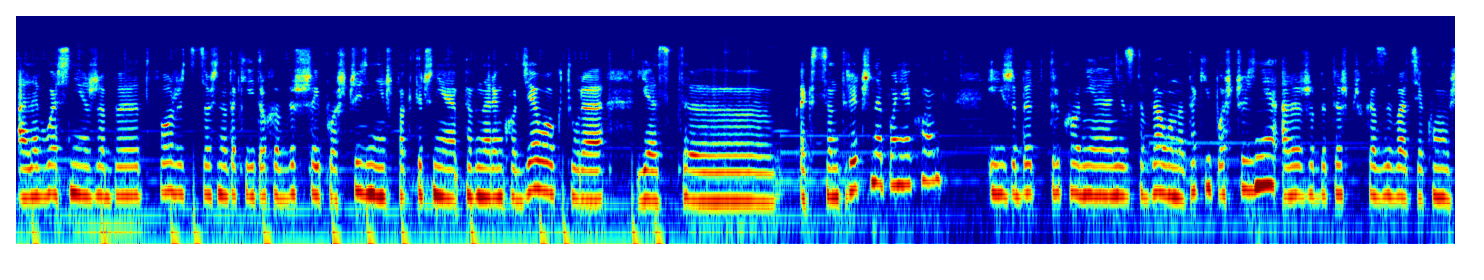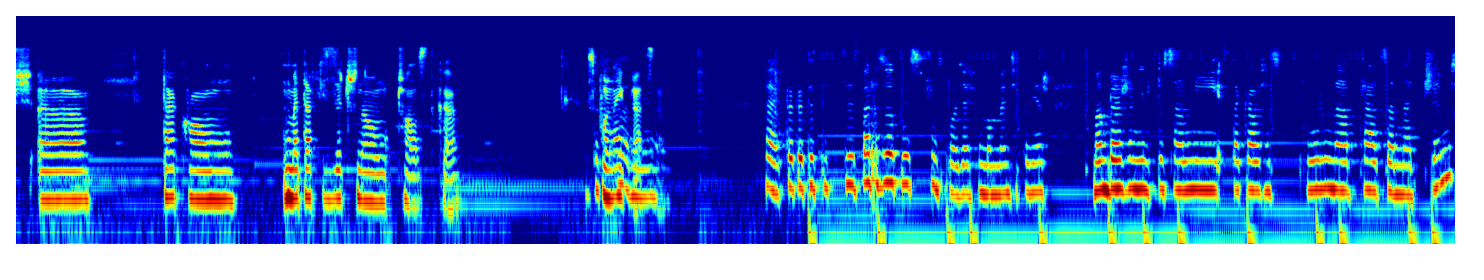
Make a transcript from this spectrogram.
ale właśnie, żeby tworzyć coś na takiej trochę wyższej płaszczyźnie niż faktycznie pewne rękodzieło, które jest e, ekscentryczne poniekąd i żeby to tylko nie, nie zostawiało na takiej płaszczyźnie, ale żeby też przekazywać jakąś e, taką metafizyczną cząstkę wspólnej Dokładnie. pracy. Tak, tak, tak, to, to, to, bardzo to jest słusznie powiedziałeś w tym momencie, ponieważ mam wrażenie, że czasami taka właśnie wspólna praca nad czymś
